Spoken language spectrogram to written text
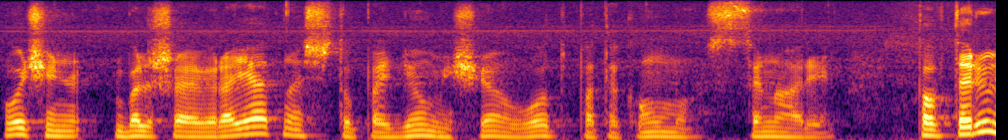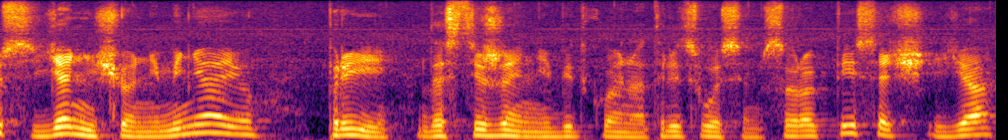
Очень большая вероятность, что пойдем еще вот по такому сценарию. Повторюсь, я ничего не меняю. При достижении биткоина 38-40 тысяч я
